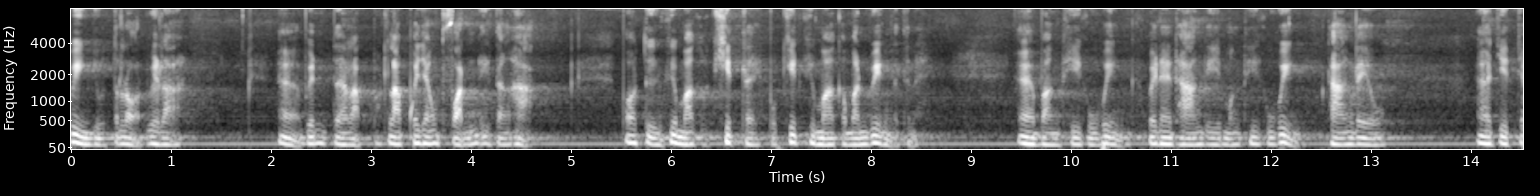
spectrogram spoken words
วิ่งอยู่ตลอดเวลาเว้นแต่หลับหลับก็ยังฝันอีกต่างหากพอตื่นขึ้นมาก็คิดเลยพอคิดขึ้นมาก็มันวิ่งนะท่านนเออบางทีก็วิ่ง ไปในทางดี บางทีก็วิ่งทางเร็วจิตใจ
